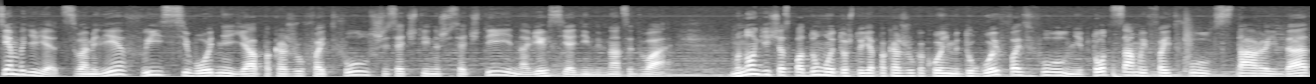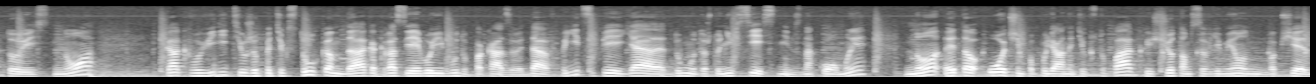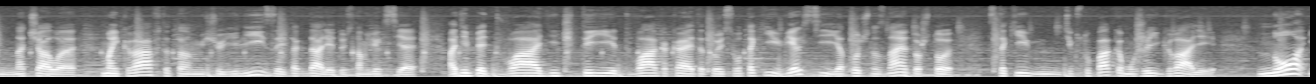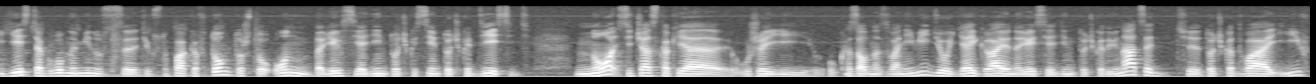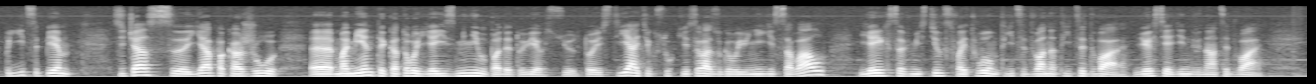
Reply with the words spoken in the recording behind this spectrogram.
Всем привет, с вами Лев, и сегодня я покажу Fightful 64 на 64 на версии 1.12.2. Многие сейчас подумают, то, что я покажу какой-нибудь другой Fightful, не тот самый Fightful старый, да, то есть, но, как вы видите уже по текстуркам, да, как раз я его и буду показывать. Да, в принципе, я думаю, то, что не все с ним знакомы, но это очень популярный текступак, еще там со времен вообще начала Майнкрафта, там еще Елиза и так далее. То есть там версия 1.5.2, 1.4.2 какая-то. То есть вот такие версии я точно знаю, то что с таким текступаком уже играли. Но есть огромный минус э, текступака в том, то, что он до версии 1.7.10. Но сейчас, как я уже и указал в названии видео, я играю на версии 1.12.2 и в принципе сейчас я покажу э, моменты, которые я изменил под эту версию. То есть я текстурки сразу говорю не рисовал, я их совместил с Fightful 32 на 32 версии 1.12.2.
